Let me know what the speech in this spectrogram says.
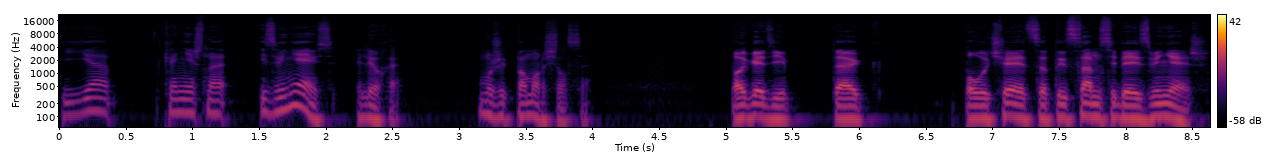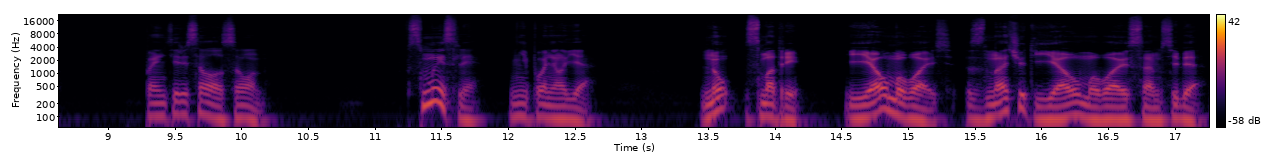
«Я, конечно, извиняюсь, Леха». Мужик поморщился. «Погоди, так, получается, ты сам себя извиняешь?» Поинтересовался он. «В смысле?» — не понял я. «Ну, смотри, я умываюсь, значит, я умываю сам себя,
